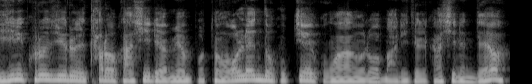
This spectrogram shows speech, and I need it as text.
디즈니 크루즈를 타러 가시려면 보통 올랜도 국제공항으로 많이들 가시는데요.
